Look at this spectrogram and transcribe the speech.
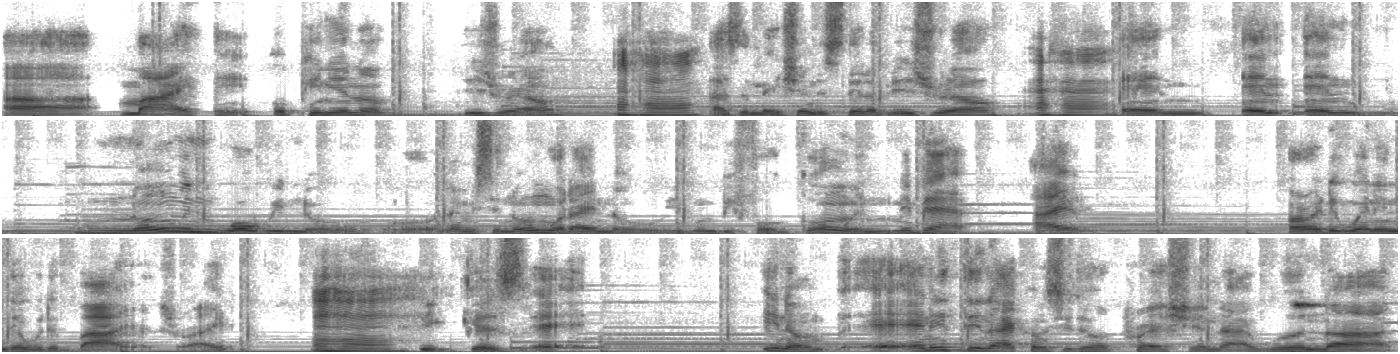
uh, my opinion of Israel mm-hmm. as a nation, the state of Israel, mm-hmm. and and and knowing what we know, or let me say, knowing what I know, even before going, maybe I, I already went in there with a bias, right? Mm-hmm. Because eh, you know, anything I consider oppression, I will not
